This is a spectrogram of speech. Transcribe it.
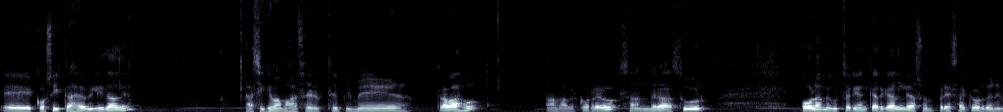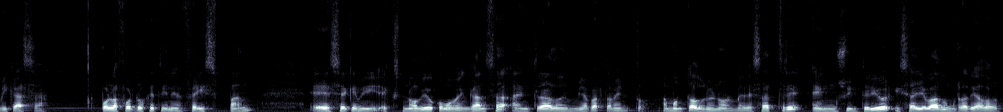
eh, cositas de habilidades. Así que vamos a hacer este primer trabajo. Vamos a ver correo. Sandra Sur. Hola, me gustaría encargarle a su empresa que ordene mi casa. Por las fotos que tiene en FacePan, eh, sé que mi exnovio, como venganza, ha entrado en mi apartamento. Ha montado un enorme desastre en su interior y se ha llevado un radiador.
